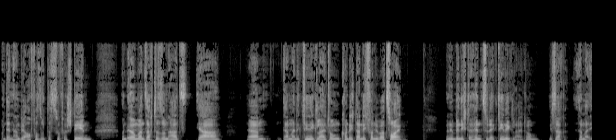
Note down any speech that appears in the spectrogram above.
Und dann haben wir auch versucht, das zu verstehen. Und irgendwann sagte so ein Arzt, ja, ähm, da meine Klinikleitung konnte ich da nicht von überzeugen. Und dann bin ich dahin zu der Klinikleitung. Ich sage, sag mal,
